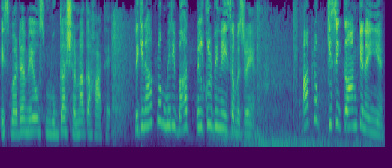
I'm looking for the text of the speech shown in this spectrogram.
इस मर्डर में उस मुग्धा शर्मा का हाथ है। लेकिन आप लोग मेरी बात बिल्कुल भी नहीं समझ रहे हैं। आप लोग किसी काम के नहीं है।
